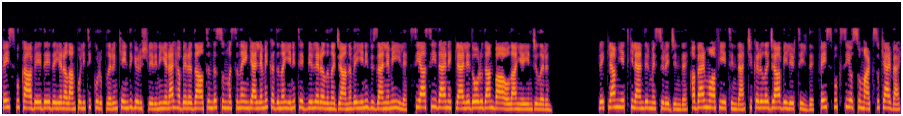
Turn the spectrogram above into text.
Facebook ABD'de yer alan politik grupların kendi görüşlerini yerel haber adı altında sunmasını engellemek adına yeni tedbirler alınacağını ve yeni düzenleme ile, siyasi derneklerle doğrudan bağ olan yayıncıların, reklam yetkilendirme sürecinde, haber muafiyetinden çıkarılacağı belirtildi. Facebook CEO'su Mark Zuckerberg,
